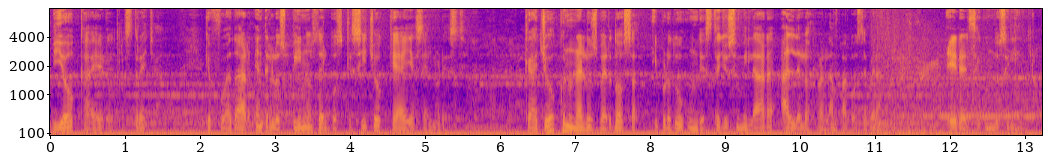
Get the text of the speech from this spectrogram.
vio caer otra estrella, que fue a dar entre los pinos del bosquecillo que hay hacia el noreste cayó con una luz verdosa y produjo un destello similar al de los relámpagos de verano. Era el segundo cilindro.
